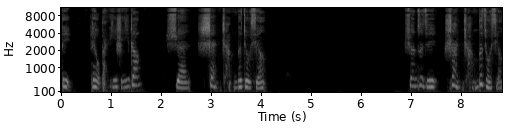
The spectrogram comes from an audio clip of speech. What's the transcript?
第六百一十一章，选擅长的就行，选自己擅长的就行。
